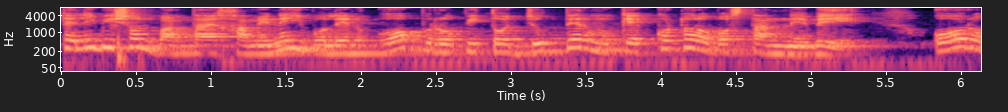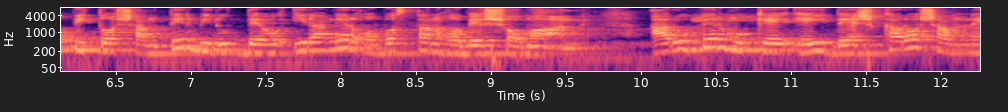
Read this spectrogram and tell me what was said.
টেলিভিশন বার্তায় খামেনেই বলেন, অপ্রপিত যুদ্ধের মুখে কঠোর অবস্থান নেবে। অরোপিত শান্তির বিরুদ্ধেও ইরানের অবস্থান হবে সমান। আরবের মুখে এই দেশ কারও সামনে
